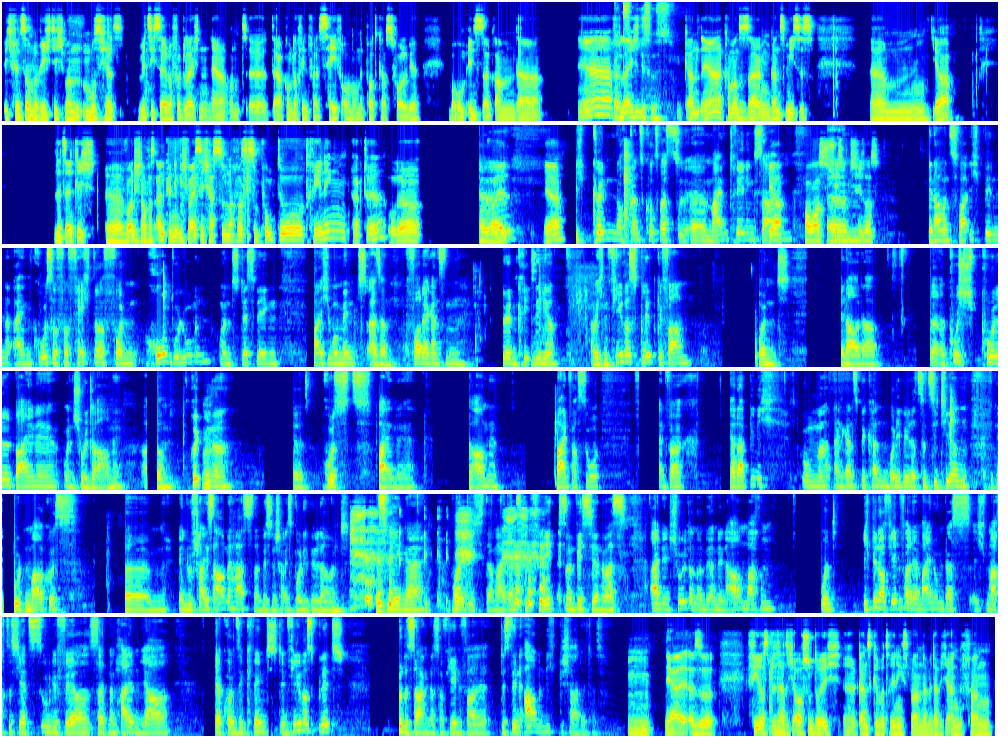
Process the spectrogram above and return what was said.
ich finde es auch mal wichtig, man muss sich halt mit sich selber vergleichen, ja. Und äh, da kommt auf jeden Fall safe auch noch eine Podcast-Folge, warum Instagram da, ja, Ganz vielleicht mieses. ganz, ja, kann man so sagen, ganz mies ist. Ähm, ja, letztendlich äh, wollte ich noch was ankündigen. Ich weiß nicht, hast du noch was zum Punkto Training aktuell? Oder? Äh, Weil, ja? Ich könnte noch ganz kurz was zu äh, meinem Training sagen. Ja, hau raus, schieß, Ähm, schieß. Genau, und zwar ich bin ein großer Verfechter von hohem Volumen und deswegen fahre ich im Moment, also vor der ganzen blöden Krise hier, habe ich einen Vierer-Split gefahren und genau da äh, Push, Pull, Beine und Schulterarme. Also Rücken, äh, Brust, Beine, Arme. War einfach so, einfach, ja, da bin ich um einen ganz bekannten Bodybuilder zu zitieren, den guten Markus. Ähm, wenn du scheiß Arme hast, dann bist du ein scheiß Bodybuilder und deswegen äh, wollte ich da mal ganz gepflegt so ein bisschen was an den Schultern und an den Armen machen. Und ich bin auf jeden Fall der Meinung, dass ich mache das jetzt ungefähr seit einem halben Jahr sehr konsequent den Vierer-Split. Ich würde sagen, dass auf jeden Fall das den Armen nicht geschadet hat. Mhm. Ja, also Vierer-Split hatte ich auch schon durch, äh, Ganzkörper-Trainingsplan, damit habe ich angefangen.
